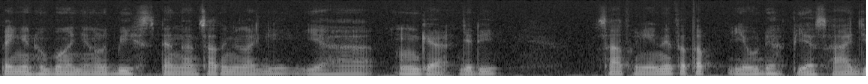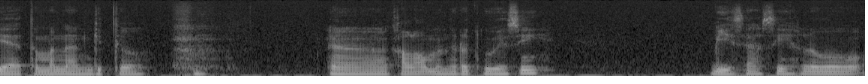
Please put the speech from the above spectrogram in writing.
pengen hubungan yang lebih sedangkan satunya lagi ya enggak. Jadi satunya ini tetap ya udah biasa aja temenan gitu. E, kalau menurut gue sih bisa sih lo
